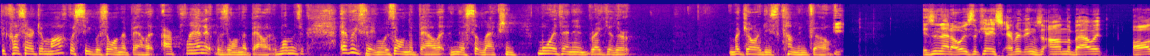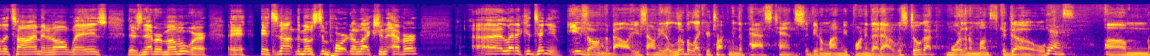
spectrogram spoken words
because our democracy was on the ballot, our planet was on the ballot, women's, everything was on the ballot in this election more than in regular majorities come and go. Isn't that always the case? Everything's on the ballot all the time and in all ways. There's never a moment where eh, it's not the most important election ever. Uh, let it continue. Is on the ballot. You're sounding a little bit like you're talking in the past tense, if you don't mind me pointing that out. We've still got more than a month to go. Yes. Um,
